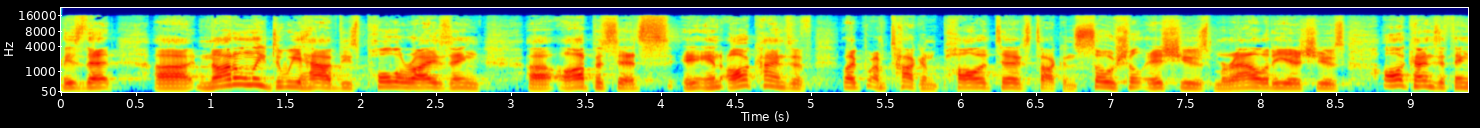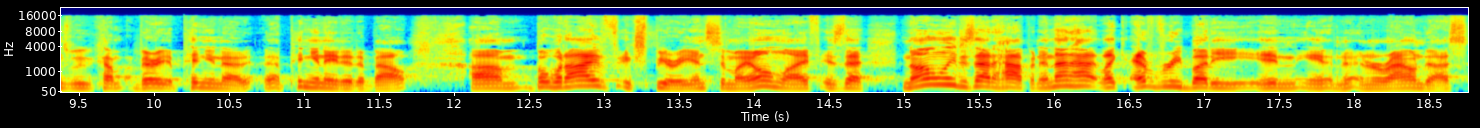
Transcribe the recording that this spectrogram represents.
is that uh, not only do we have these polarizing uh, opposites in all kinds of, like I'm talking politics, talking social issues, morality issues, all kinds of things we become very opinionated, about. Um, but what I've experienced in my own life is that not only does that happen, and that ha- like everybody in, in and around us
